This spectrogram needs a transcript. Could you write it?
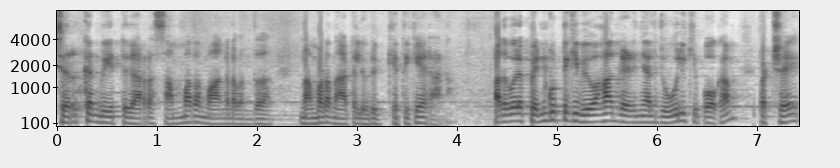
ചെറുക്കൻ വീട്ടുകാരുടെ സമ്മതം വാങ്ങണമെന്നത് നമ്മുടെ നാട്ടിൽ ഒരു ഗതികേടാണ്. അതുപോലെ പെൺകുട്ടിക്ക് വിവാഹം കഴിഞ്ഞാൽ ജോലിക്ക് പോകാം പക്ഷേ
